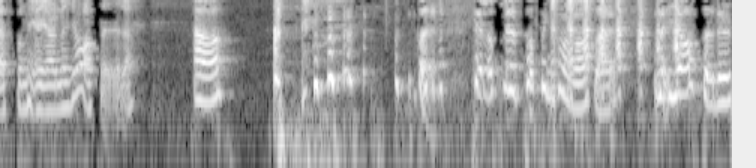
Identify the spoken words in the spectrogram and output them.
sätt som jag gör när jag säger det. Ja. här, hela slutsatsen kommer vara så här. När jag säger du,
